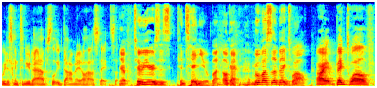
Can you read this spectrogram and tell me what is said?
we just continue to absolutely dominate Ohio State. So. Yep, two years is continue, but okay, move us to the Big 12. All right, Big 12,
